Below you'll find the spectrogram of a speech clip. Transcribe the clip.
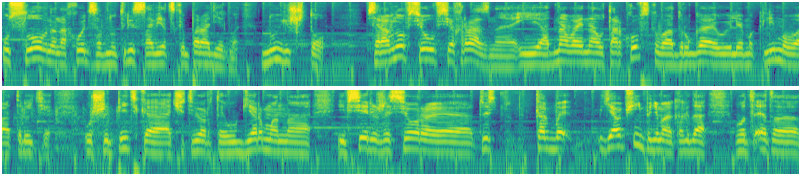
условно находится внутри советской парадигмы. Ну и что? Все равно все у всех разное. И одна война у Тарковского, а другая у Ильяма Климова, а третья у Шипитька, а четвертая у Германа. И все режиссеры... То есть, как бы, я вообще не понимаю, когда вот это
